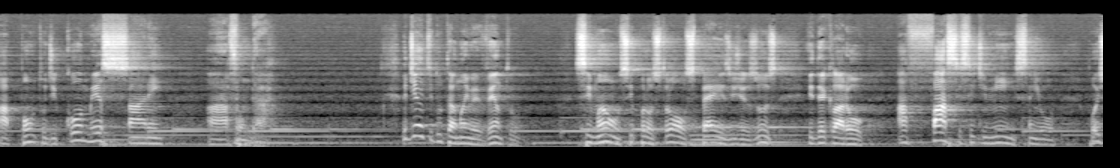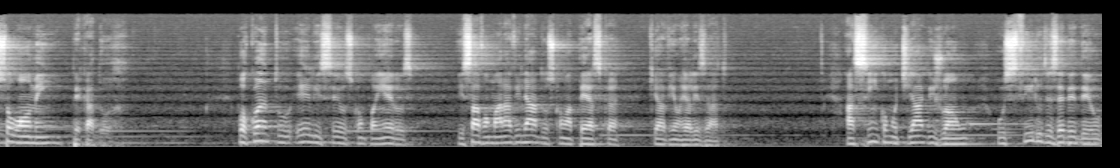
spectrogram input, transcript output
a ponto de começarem a afundar. Diante do tamanho evento, Simão se prostrou aos pés de Jesus e declarou: Afaste-se de mim, Senhor, pois sou homem pecador. Porquanto ele e seus companheiros estavam maravilhados com a pesca que haviam realizado assim como Tiago e João, os filhos de Zebedeu,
